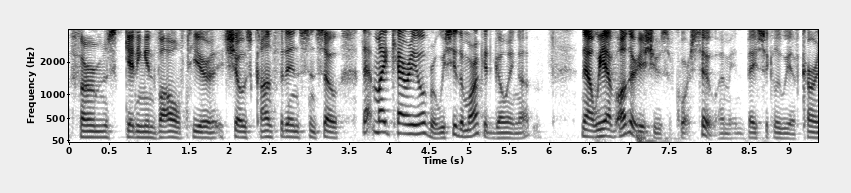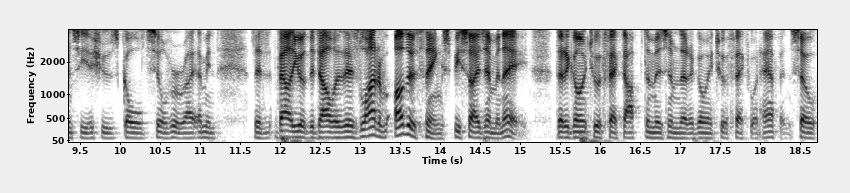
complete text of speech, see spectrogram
firms, getting involved here. It shows confidence, and so that might carry over. We see the market going up. Now we have other issues, of course, too. I mean, basically we have currency issues, gold, silver, right? I mean, the value of the dollar. There's a lot of other things besides M and A that are going to affect optimism, that are going to affect what happens. So,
